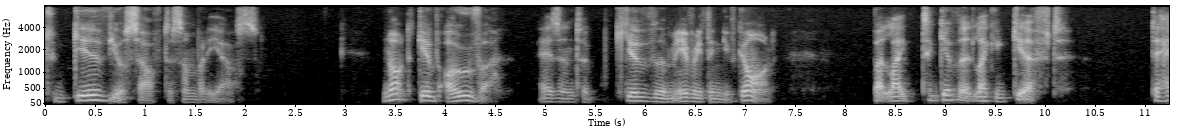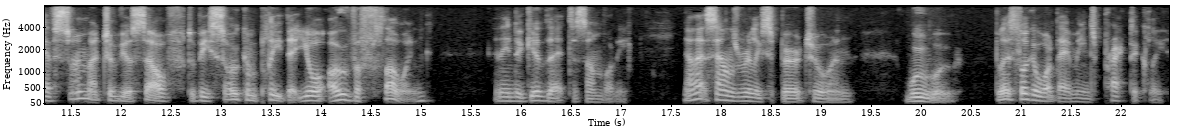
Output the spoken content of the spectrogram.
to give yourself to somebody else, not give over, as in to give them everything you've got, but like to give it like a gift, to have so much of yourself to be so complete that you're overflowing, and then to give that to somebody. Now, that sounds really spiritual and woo woo, but let's look at what that means practically.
